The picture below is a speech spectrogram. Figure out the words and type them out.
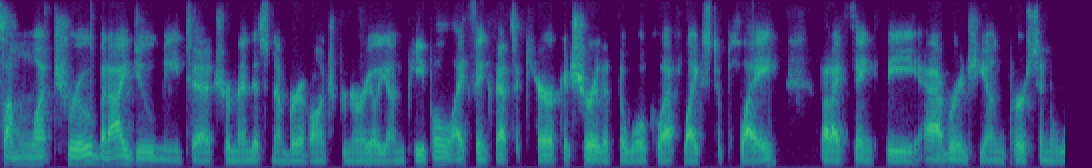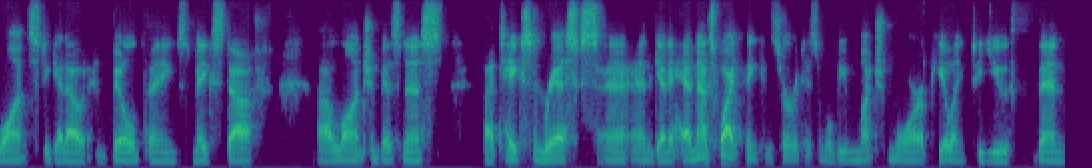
somewhat true, but I do meet a tremendous number of entrepreneurial young people. I think that's a caricature that the woke left likes to play, but I think the average young person wants to get out and build things, make stuff, uh, launch a business, uh, take some risks, and, and, get ahead. And that's why I think conservatism will be much more appealing to youth than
